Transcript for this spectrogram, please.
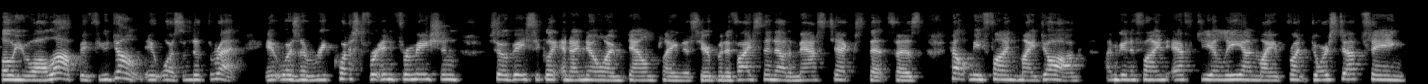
blow you all up if you don't." It wasn't a threat. It was a request for information. So basically, and I know I'm downplaying this here, but if I send out a mass text that says, "Help me find my dog," I'm going to find FDLE on my front doorstep saying,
